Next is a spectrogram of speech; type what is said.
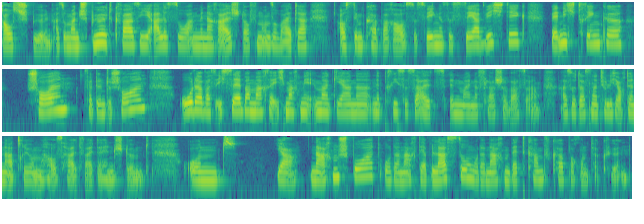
rausspülen. Also man spült quasi alles so an Mineralstoffen und so weiter aus dem Körper raus. Deswegen ist es sehr wichtig, wenn ich trinke, Schorlen, verdünnte Schorlen. Oder was ich selber mache, ich mache mir immer gerne eine Prise Salz in meine Flasche Wasser. Also dass natürlich auch der Natriumhaushalt weiterhin stimmt. Und ja, nach dem Sport oder nach der Belastung oder nach dem Wettkampf Körper runterkühlen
